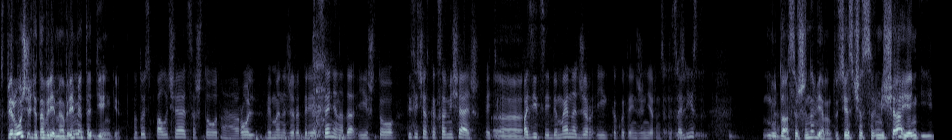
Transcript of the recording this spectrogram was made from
В первую очередь это время, а время это деньги. Ну то есть получается, что вот э, роль би-менеджера переоценена, да, и что ты сейчас как совмещаешь эти э, позиции би-менеджер и какой-то инженерный специалист. Ну да. да, совершенно верно. То есть я сейчас совмещаю, я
